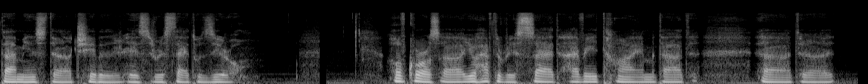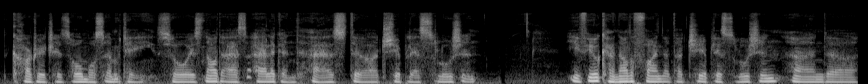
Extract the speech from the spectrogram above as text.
that means the chip is reset to zero. Of course, uh, you have to reset every time that uh, the cartridge is almost empty, so it's not as elegant as the chiplet solution. If you cannot find the chiplet solution and uh,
